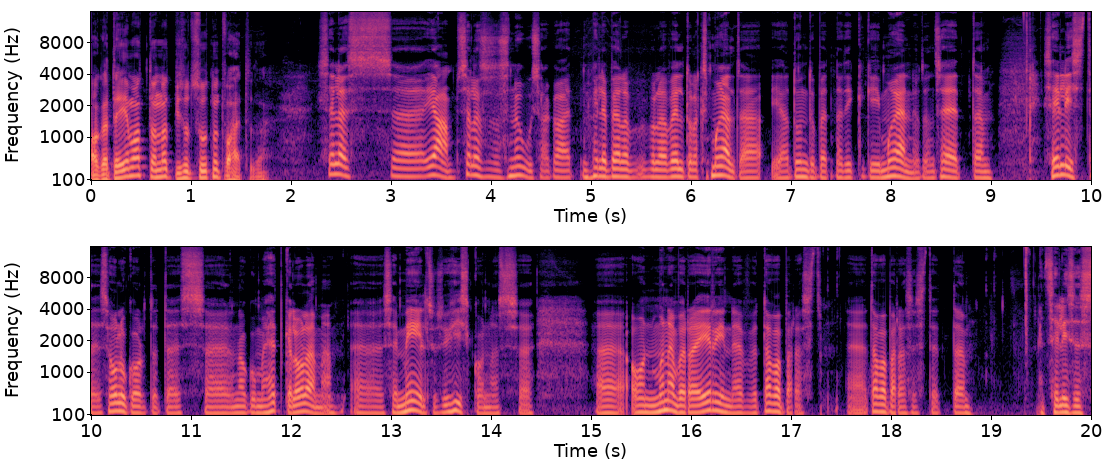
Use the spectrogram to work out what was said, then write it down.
aga teemat on nad pisut suutnud vahetada selles jaa, selles osas nõus, aga et mille peale võib-olla veel tuleks mõelda ja tundub, et nad ikkagi mõelnud, on see, et sellistes olukordades, nagu me hetkel oleme, see meelsus ühiskonnas Äh, on mõnevõrra erinev tavapärast, äh, tavapärasest, et äh, et sellises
